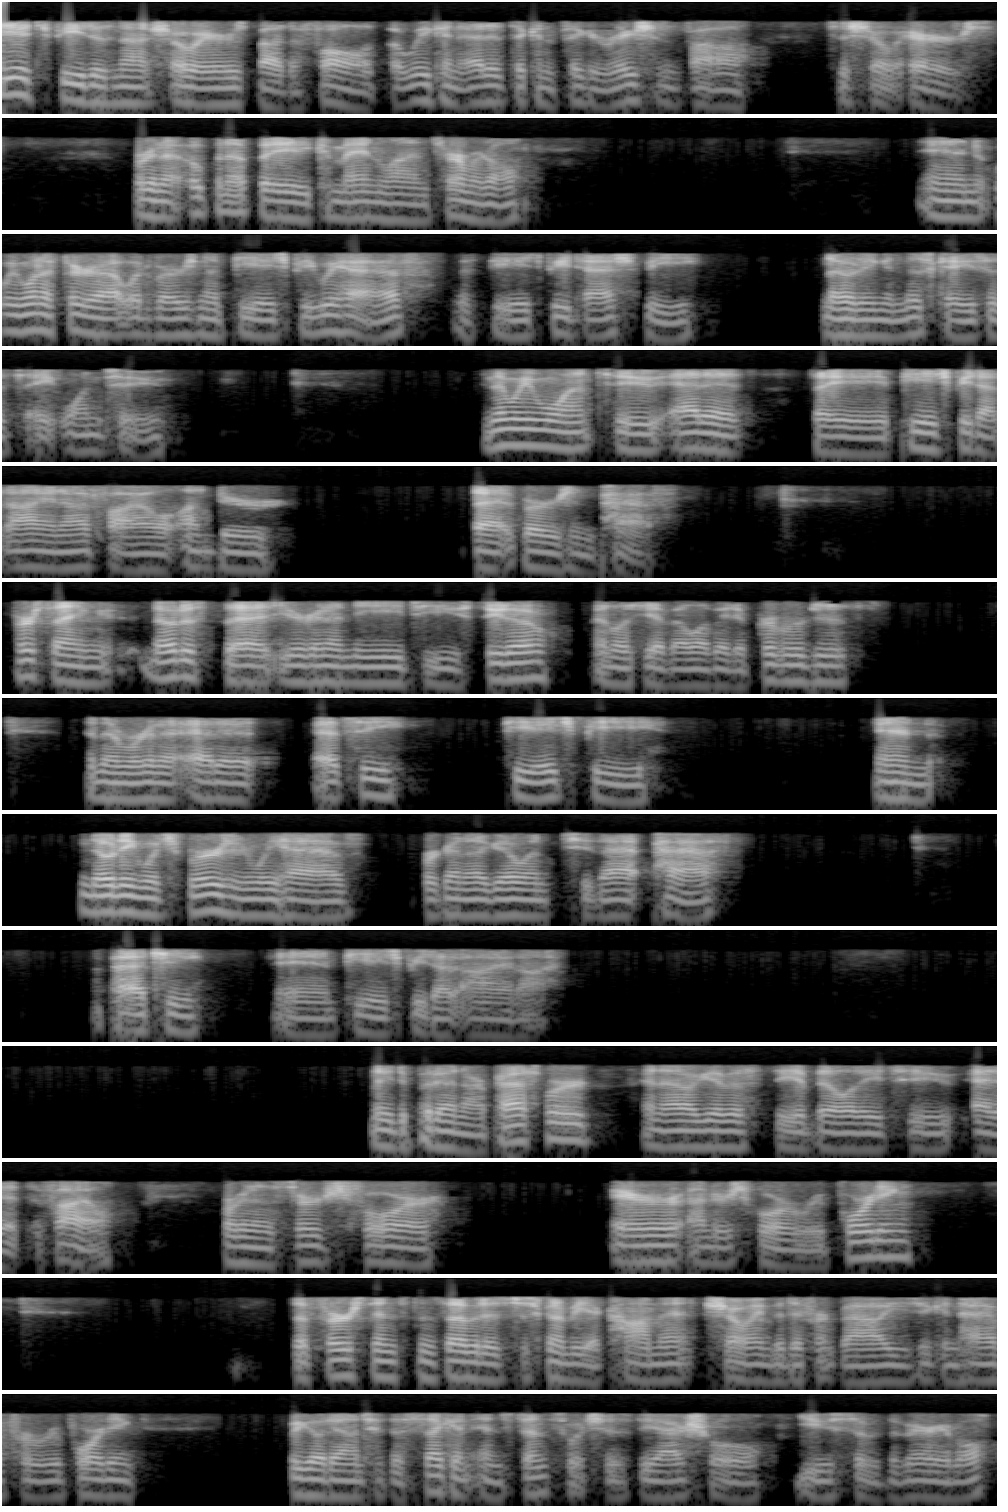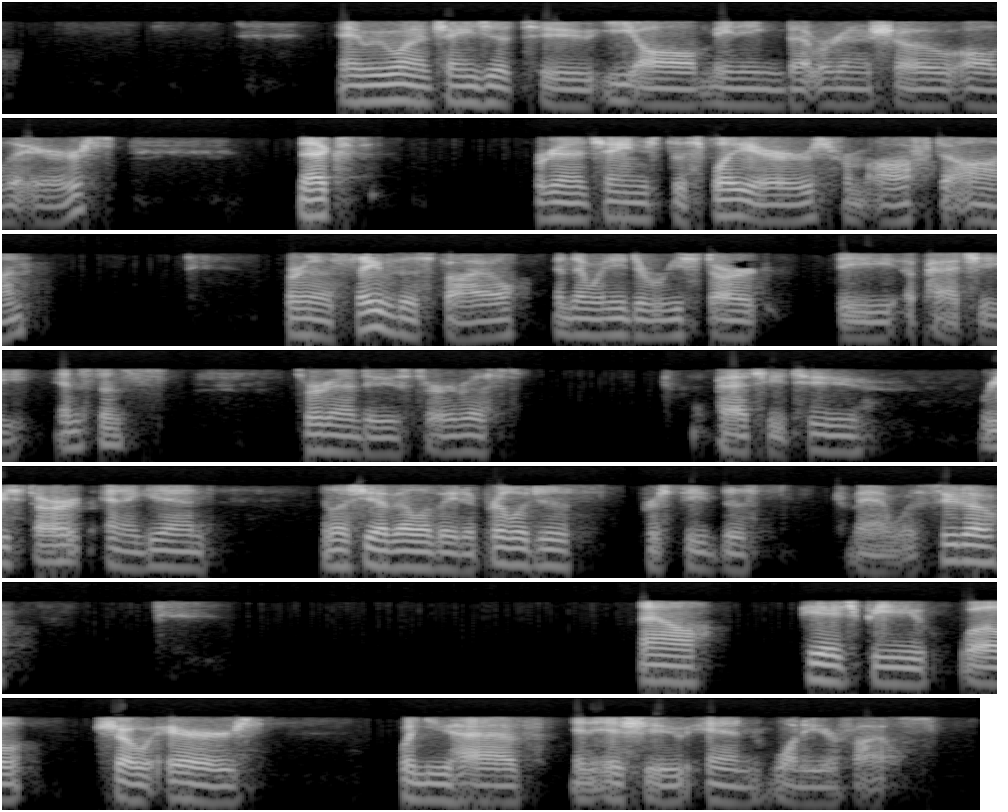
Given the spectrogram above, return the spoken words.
PHP does not show errors by default, but we can edit the configuration file to show errors. We're going to open up a command line terminal and we want to figure out what version of PHP we have with PHP-V, noting in this case it's 812. And then we want to edit the php.ini file under that version path. First thing, notice that you're going to need to use sudo unless you have elevated privileges. And then we're going to edit etc php. And noting which version we have, we're going to go into that path, Apache and php.ini. Need to put in our password, and that'll give us the ability to edit the file. We're going to search for error underscore reporting. The first instance of it is just going to be a comment showing the different values you can have for reporting. We go down to the second instance, which is the actual use of the variable. And we want to change it to E_ALL, meaning that we're going to show all the errors. Next, we're going to change display errors from off to on. We're going to save this file, and then we need to restart the Apache instance. So we're going to do service Apache 2 restart. And again, unless you have elevated privileges, proceed this command with sudo. Now, PHP will show errors when you have an issue in one of your files.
